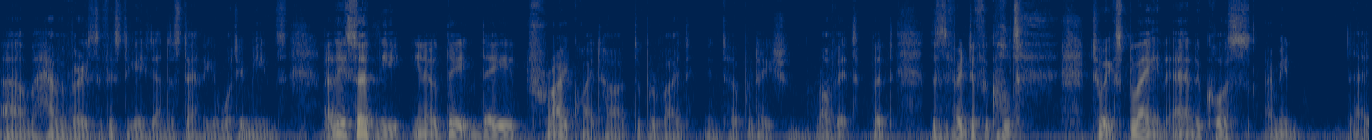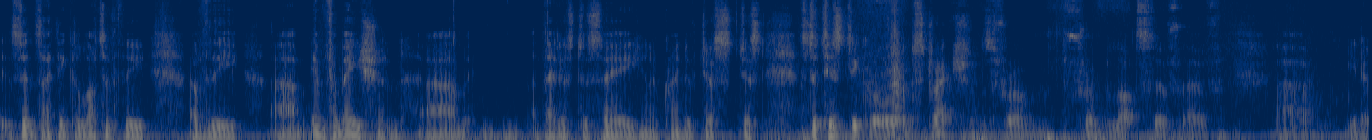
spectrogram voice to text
um, have a very sophisticated understanding of what it means. Uh, they certainly, you know, they they try quite hard to provide interpretation of it, but this is very difficult to explain. And of course, I mean, uh, since I think a lot of the of the um, information um, that is to say, you know, kind of just just statistical abstractions from from lots of, of um, you know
